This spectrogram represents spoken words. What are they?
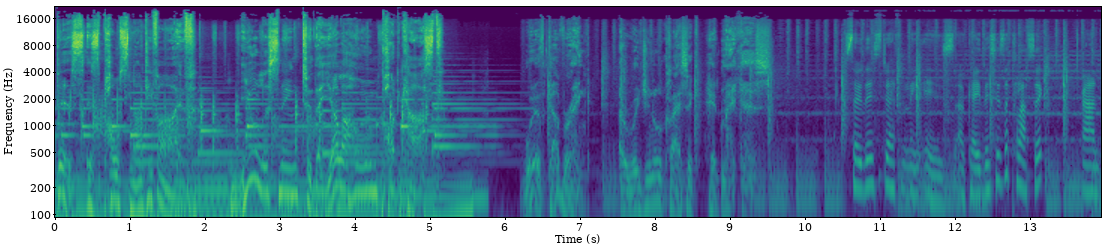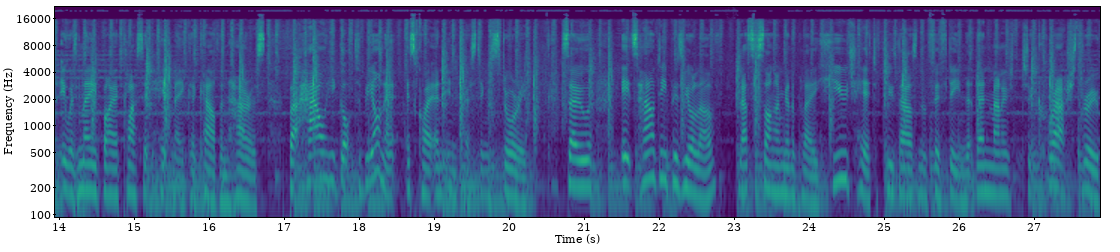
This is Pulse 95. You're listening to the Yalla Home Podcast. Worth covering. Original classic hitmakers. So this definitely is. Okay, this is a classic and it was made by a classic hitmaker, Calvin Harris. But how he got to be on it is quite an interesting story. So it's How Deep Is Your Love? That's the song I'm going to play. Huge hit of 2015 that then managed to crash through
